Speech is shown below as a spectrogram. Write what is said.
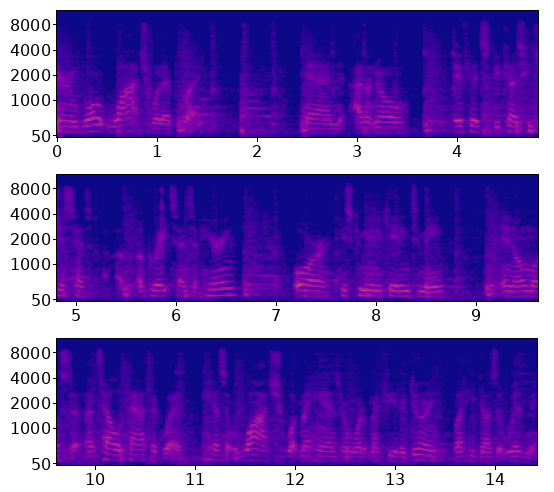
Aaron won't watch what I play, and I don't know if it's because he just has a, a great sense of hearing, or he's communicating to me in almost a, a telepathic way. He doesn't watch what my hands or what my feet are doing, but he does it with me.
